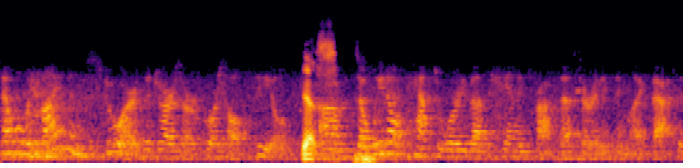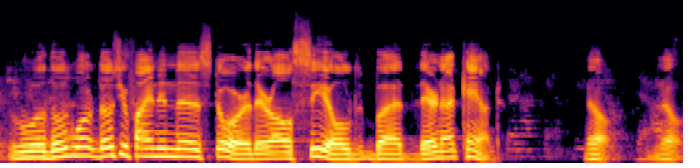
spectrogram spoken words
Now, when we buy them in the store, the jars are, of course, all sealed. Yes. Um, So we don't have to worry about the canning process or anything like that. that Well, those one, those you find in the store, they're all sealed, but they're not canned. They're not canned, so No, no.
